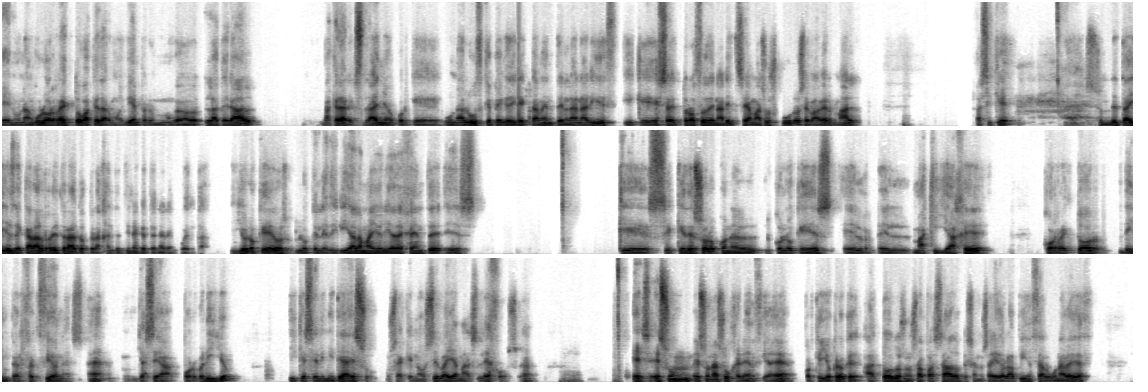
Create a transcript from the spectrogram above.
en un ángulo recto va a quedar muy bien, pero en un lateral va a quedar extraño, porque una luz que pegue directamente en la nariz y que ese trozo de nariz sea más oscuro se va a ver mal. Así que son detalles de cara al retrato que la gente tiene que tener en cuenta. Yo lo que, lo que le diría a la mayoría de gente es que se quede solo con, el, con lo que es el, maquillaje corrector de imperfecciones, ¿eh? ya sea por brillo y que se limite a eso, o sea, que no se vaya más lejos. ¿eh? Es, es, una sugerencia, ¿eh? porque yo creo que a todos nos ha pasado que se nos ha ido la pinza alguna vez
